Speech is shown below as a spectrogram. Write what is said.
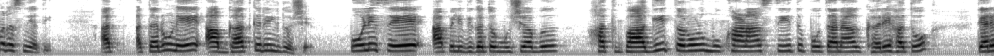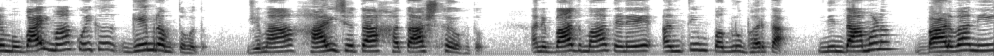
વર્ષની હતી. આ તરુણે આપઘાત કરી લીધો છે. પોલીસે આપેલી વિગતો મુજબ હથભાગી તરુણ મુખાણા સ્થિત પોતાના ઘરે હતો, ત્યારે મોબાઈલમાં કોઈક ગેમ રમતો હતો, જેમાં હારી જતા હતાશ થયો હતો અને બાદમાં તેણે અંતિમ પગલું ભરતા નિંદામણ બાળવાની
